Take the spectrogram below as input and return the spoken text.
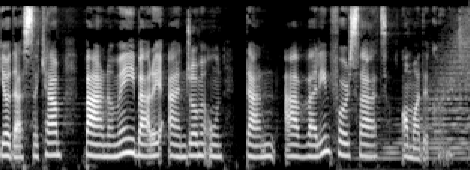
یا دست کم برنامه ای برای انجام اون در اولین فرصت آماده کنید.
